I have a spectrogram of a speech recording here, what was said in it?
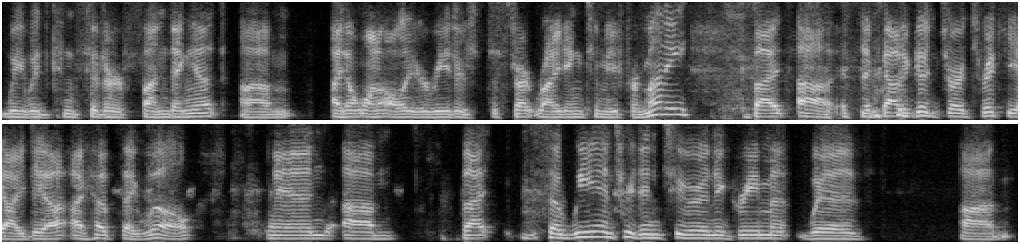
we would consider funding it. Um, I don't want all your readers to start writing to me for money, but uh, if they've got a good George Rickey idea, I hope they will. And um, but so we entered into an agreement with um,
